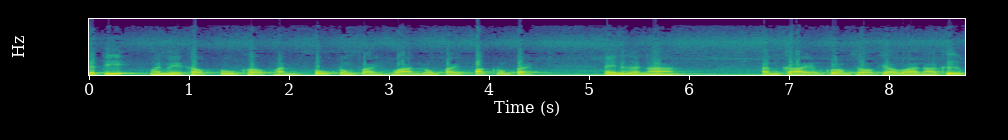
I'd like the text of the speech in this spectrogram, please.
สติเหมือนมีเข้าปลูกเข้าพันปลูกลงไปหวานลงไป ปักลงไป ในเนื้อนา อันกายอันกล้องสอบจาวาหนาคืบ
